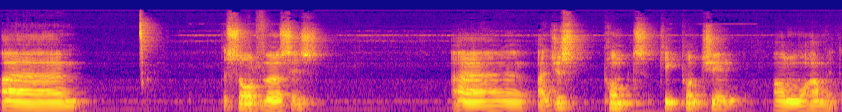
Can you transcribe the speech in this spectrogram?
um, the sword verses. Uh, I just pumped, keep punching on Muhammad,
